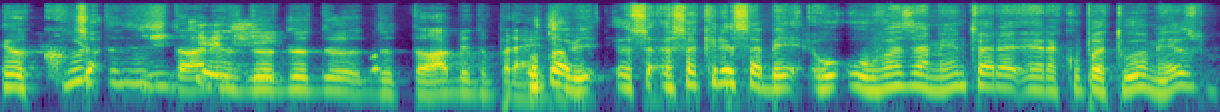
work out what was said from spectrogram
eu curto as histórias do, do, do, do Toby do prédio. Ô, Toby, eu só, eu só queria saber, o, o, vazamento era, era culpa tua mesmo?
